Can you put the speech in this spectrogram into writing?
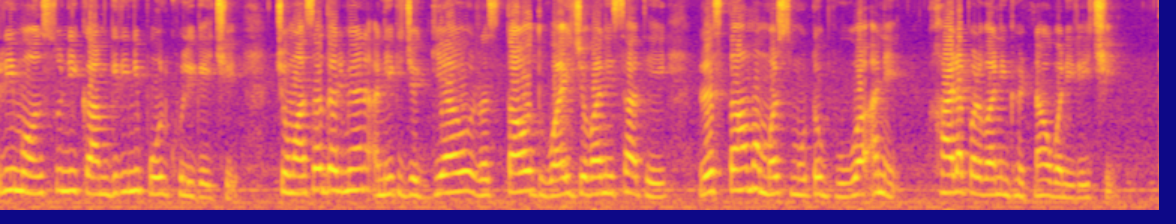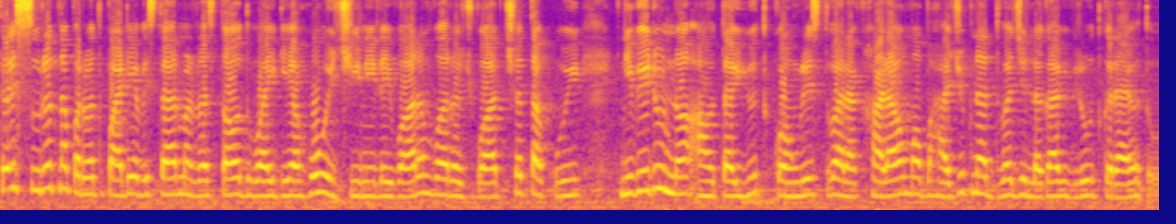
પ્રી મોન્સૂનની કામગીરીની પોલ ખુલી ગઈ છે. ચોમાસા દરમિયાન અનેક જગ્યાઓ રસ્તાઓ ધોવાઈ જવાની સાથે રસ્તાઓમાં મસમોટો ભૂવા અને ખાડા પડવાની ઘટનાઓ બની રહી છે. ત્યારે સુરતના પર્વત પાટિયા વિસ્તારમાં રસ્તાઓ ધોવાઈ ગયા હોય, જેને લઈ વારંવાર રજૂઆત, છતાં કોઈ નિવેડું ન આવતા યુથ કોંગ્રેસ દ્વારા ખાડાઓમાં ભાજપના ધ્વજ લગાવી વિરોધ કરાયો હતો.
